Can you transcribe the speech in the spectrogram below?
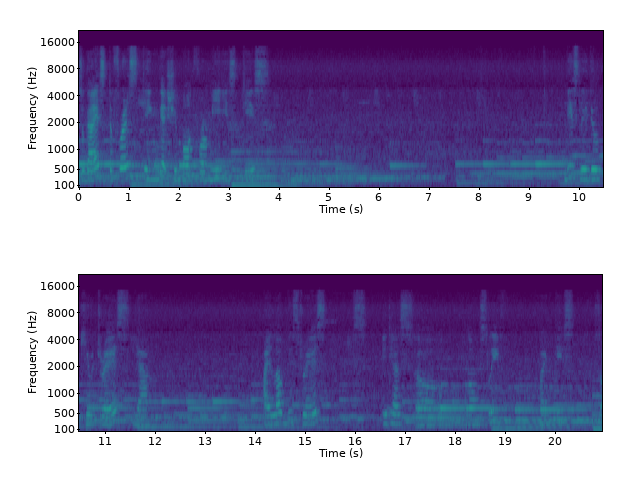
so guys, the first thing that she bought for me is this. This little cute dress, yeah. I love this dress. It has a long sleeve like this. So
